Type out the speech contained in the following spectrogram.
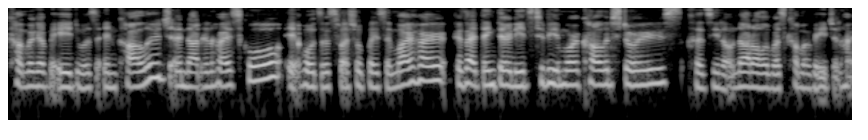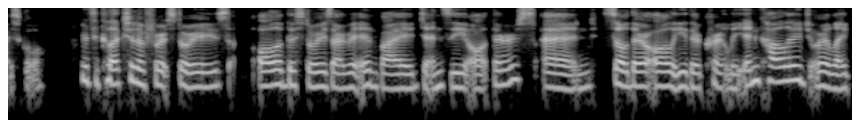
coming of age was in college and not in high school, it holds a special place in my heart because I think there needs to be more college stories because, you know, not all of us come of age in high school. It's a collection of short stories. All of the stories are written by Gen Z authors. And so they're all either currently in college or like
